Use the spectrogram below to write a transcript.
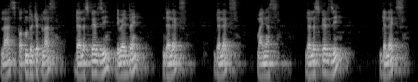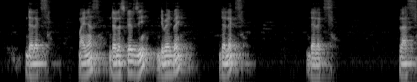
plus প্রথম দুইটা plus del square G divide by del X del X minus del square G del X del X minus del square G divide by del X del X plus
